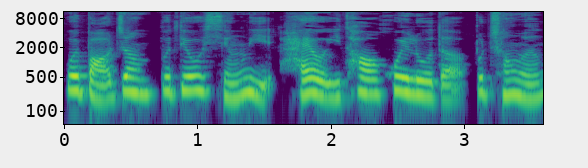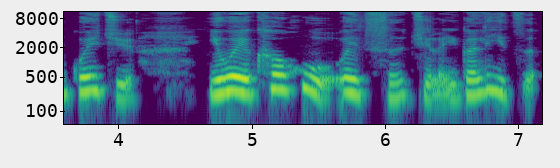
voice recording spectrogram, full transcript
为保证不丢行李，还有一套贿赂的不成文规矩。一位客户为此举了一个例子：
